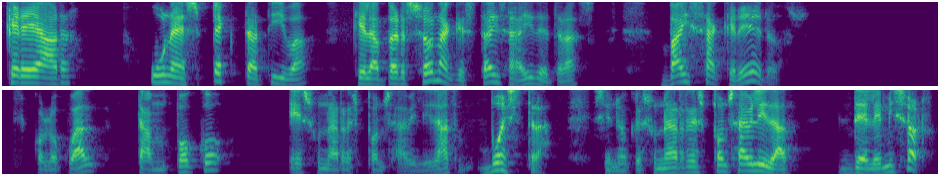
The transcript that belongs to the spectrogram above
crear una expectativa que la persona que estáis ahí detrás vais a creeros. Con lo cual, tampoco es una responsabilidad vuestra, sino que es una responsabilidad del emisor.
